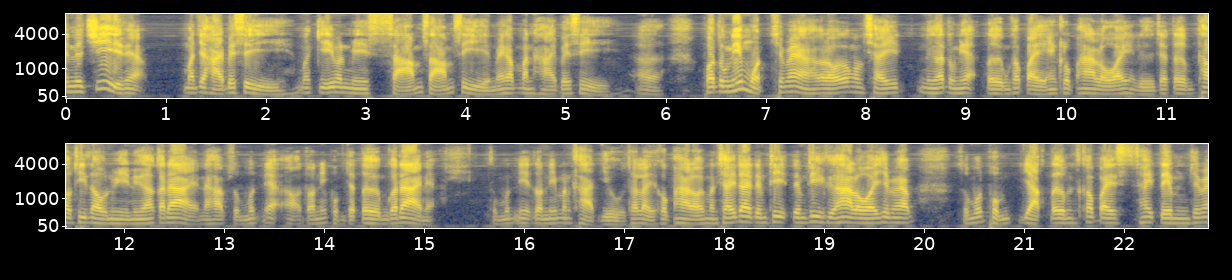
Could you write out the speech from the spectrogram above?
energy เนี่ย มันจะหายไป 4 เมื่อกี้มันมี 3 3 4 เห็นไหมครับ มันหายไป 4 เออพอตรงนี้หมดใช่ไหมเราต้องใช้เนื้อตรงเนี้ยเติมเข้าไปให้ครบ 500 หรือจะเติมเท่าที่เรามีเนื้อก็ได้นะครับ สมมุติเนี่ยเอาตอนนี้ผมจะเติมก็ได้เนี่ย สมมุตินี่ตอนนี้มันขาดอยู่เท่าไหร่ครบ 500 มันใช้ได้เต็มที่เต็มที่คือ 500 ใช่ไหมครับ สมมุติผมอยากเติมเข้าไปให้เต็มใช่ไหม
